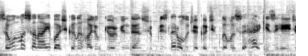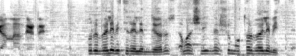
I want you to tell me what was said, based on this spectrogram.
Savunma Sanayi Başkanı Haluk Görgün'den sürprizler olacak açıklaması herkesi heyecanlandırdı. Bunu böyle bitirelim diyoruz ama şeyde şu motor böyle bitti.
